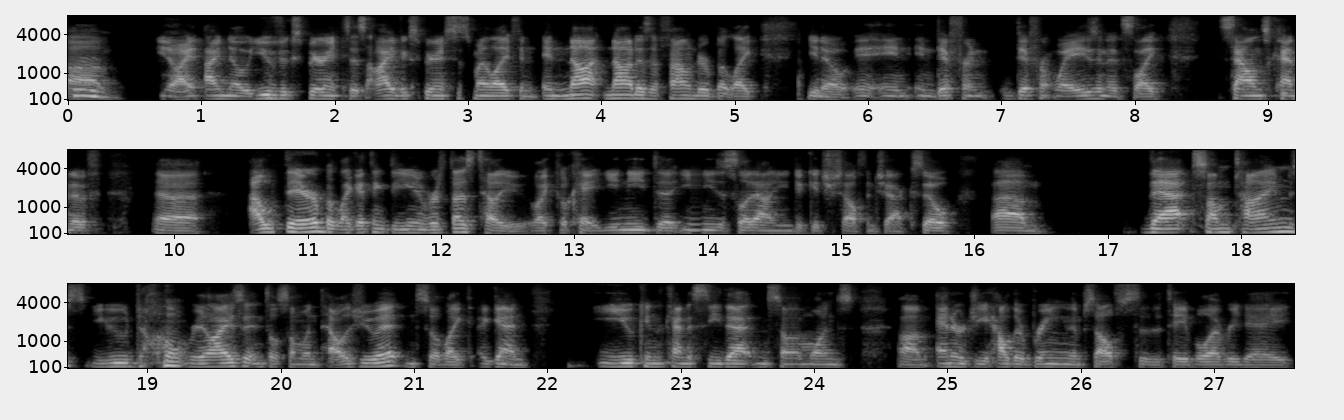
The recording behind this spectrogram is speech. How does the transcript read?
mm. um you know I, I know you've experienced this i've experienced this in my life and, and not not as a founder but like you know in in different different ways and it's like sounds kind of uh out there but like i think the universe does tell you like okay you need to you need to slow down you need to get yourself in check so um that sometimes you don't realize it until someone tells you it and so like again you can kind of see that in someone's um, energy how they're bringing themselves to the table every day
